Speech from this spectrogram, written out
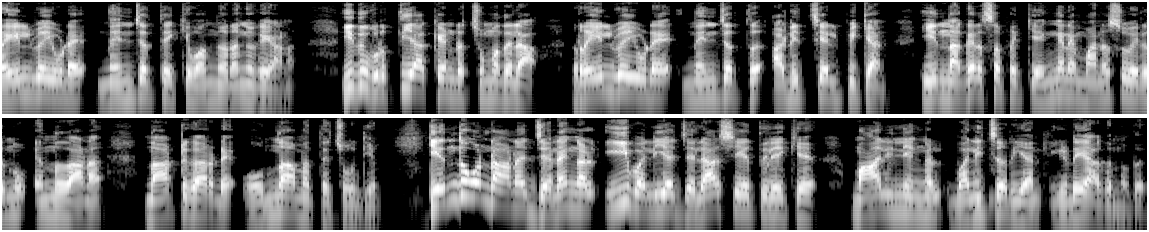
റെയിൽവേയുടെ നെഞ്ചത്തേക്ക് വന്നിറങ്ങുകയാണ്. ഇത് വൃത്തിയാക്കേണ്ട ചുമതല റെയിൽവേയുടെ നെഞ്ചത്ത് അടിച്ചേൽപ്പിക്കാൻ ഈ നഗരസഭയ്ക്ക് എങ്ങനെ മനസ്സ് വരുന്നു എന്നതാണ് നാട്ടുകാരുടെ ഒന്നാമത്തെ ചോദ്യം. എന്തുകൊണ്ടാണ് ജനങ്ങൾ ഈ വലിയ ജലാശയത്തിലേക്ക് മാലിന്യങ്ങൾ വലിച്ചെറിയാൻ ഇടയാകുന്നത്?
